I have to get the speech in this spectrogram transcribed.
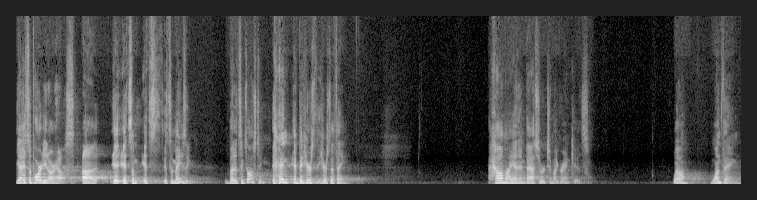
Yeah, it's a party at our house. Uh, it, it's, it's, it's amazing but it's exhausting. And, but here's, here's the thing How am I an ambassador to my grandkids? Well, one thing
